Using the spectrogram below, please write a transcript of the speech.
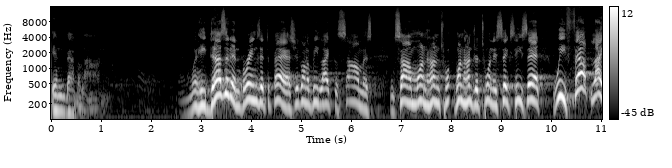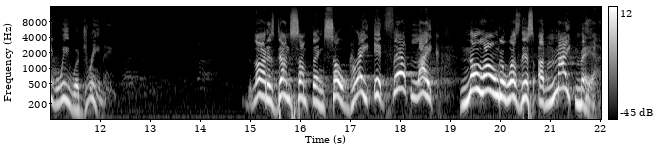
in Babylon. And when he does it and brings it to pass, you're going to be like the psalmist in Psalm 126. He said, We felt like we were dreaming. The Lord has done something so great, it felt like no longer was this a nightmare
